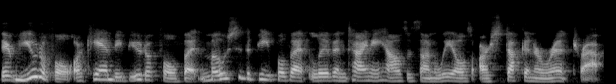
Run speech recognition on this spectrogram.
They're mm. beautiful or can be beautiful, but most of the people that live in tiny houses on wheels are stuck in a rent trap.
